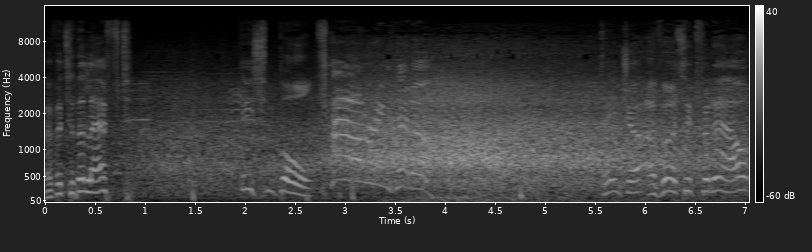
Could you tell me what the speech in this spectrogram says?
Over to the left. Decent ball. Towering header! Danger averted for now.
